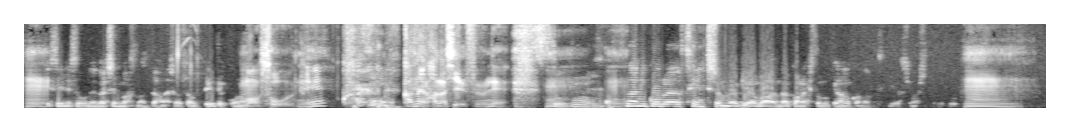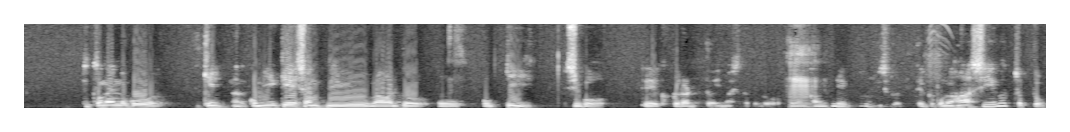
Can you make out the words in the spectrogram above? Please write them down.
SNS お願いしますなんて話は多分出てこない。まあそうね。おかない話ですよね。そう。さすがにこれセッションだけはまあ中の人向けなのかなって気がしましたけど。うん、ちょっとその辺のこうコミュニケーションっていう、まあ、割と大きい主語でくくられてはいましたけど、うん、関係っていうところの話はちょっと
